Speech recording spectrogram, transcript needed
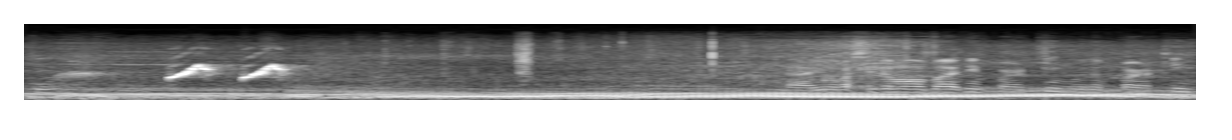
natin. Layo kasi ng mga bading parking, walang parking.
